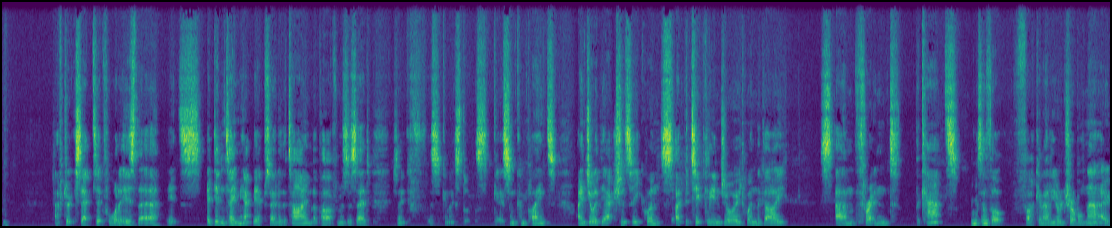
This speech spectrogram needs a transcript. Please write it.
I have to accept it for what it is. There, it's. It didn't take me out the episode at the time. Apart from, as I said, I think "Pff, this is going to get some complaints. I enjoyed the action sequence. I particularly enjoyed when the guy um, threatened the cats because I thought, fucking hell, you're in trouble now.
